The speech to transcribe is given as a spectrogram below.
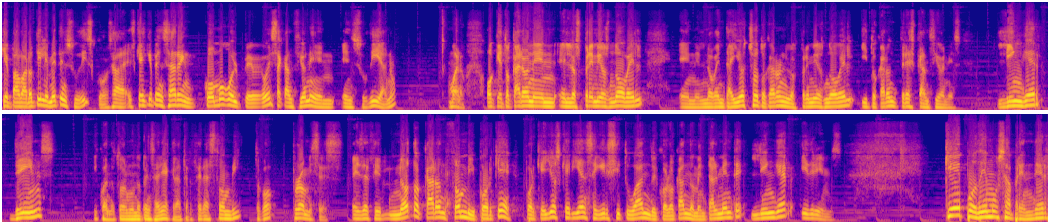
que Pavarotti le mete en su disco. O sea, es que hay que pensar en cómo golpeó esa canción en, su día, ¿no? Bueno, o que tocaron en, los premios Nobel, en el 98 tocaron en los premios Nobel y tocaron tres canciones. Linger, Dreams y cuando todo el mundo pensaría que la tercera es Zombie, tocó Promises. Es decir, no tocaron Zombie. ¿Por qué? Porque ellos querían seguir situando y colocando mentalmente Linger y Dreams. ¿Qué podemos aprender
